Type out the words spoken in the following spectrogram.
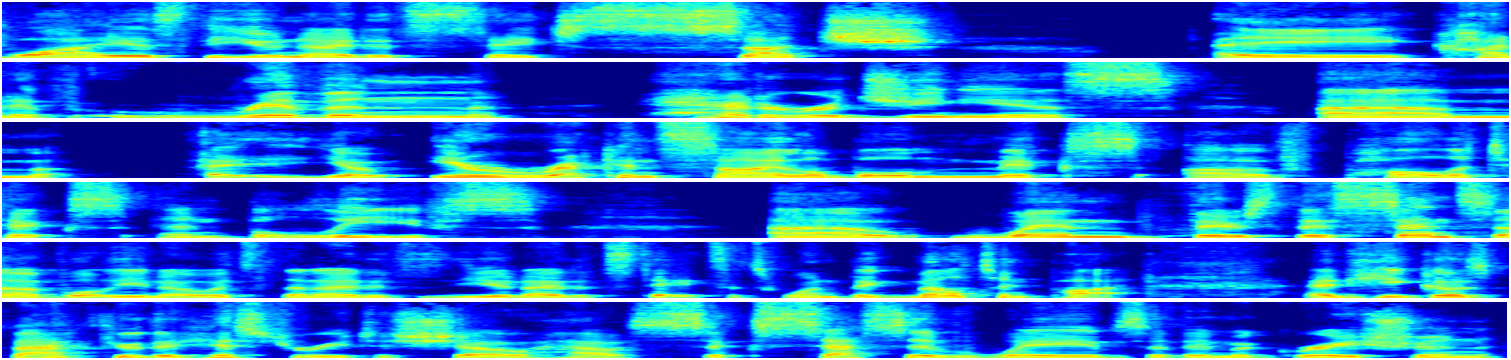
why is the United States such a kind of riven, heterogeneous, um, you know irreconcilable mix of politics and beliefs uh, when there's this sense of well you know it's the united, the united states it's one big melting pot. And he goes back through the history to show how successive waves of immigration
